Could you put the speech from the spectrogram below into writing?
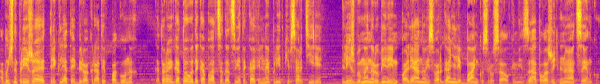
Обычно приезжают треклятые бюрократы в погонах, которые готовы докопаться до цвета кафельной плитки в сортире, лишь бы мы нарубили им поляну и сварганили баньку с русалками за положительную оценку.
